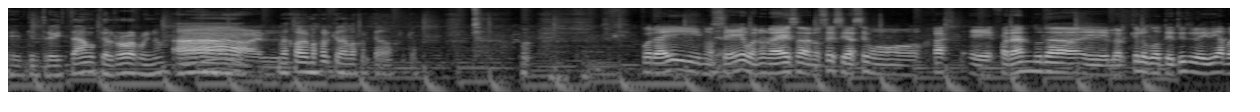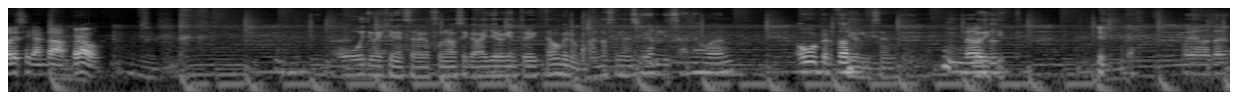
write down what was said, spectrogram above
El que entrevistábamos, que el Roro arruinó. Ah, Ah, el- mejor, mejor que nada, mejor que nada, mejor que nada. Por ahí, no sé, bueno, una de esas, no sé si hacemos hashtag, eh, farándula, eh, los arqueólogos de Twitter hoy día parece que andaban bravos. Uy, te imaginas que fue una ese caballero que entrevistamos, menos mal no se la Señor Lizana, weón. Oh, perdón. Señor Lizana, No, lo dijiste. Voy a anotar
